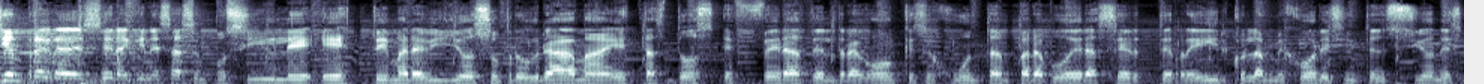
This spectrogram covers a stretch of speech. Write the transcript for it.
Siempre agradecer a quienes hacen posible este maravilloso programa, estas dos esferas del dragón que se juntan para poder hacerte reír con las mejores intenciones.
